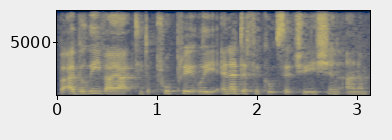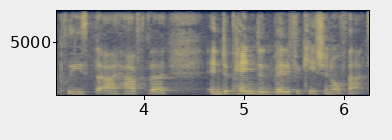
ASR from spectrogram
But I believe I acted appropriately in a difficult situation, and I'm pleased that I have the independent verification of that.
